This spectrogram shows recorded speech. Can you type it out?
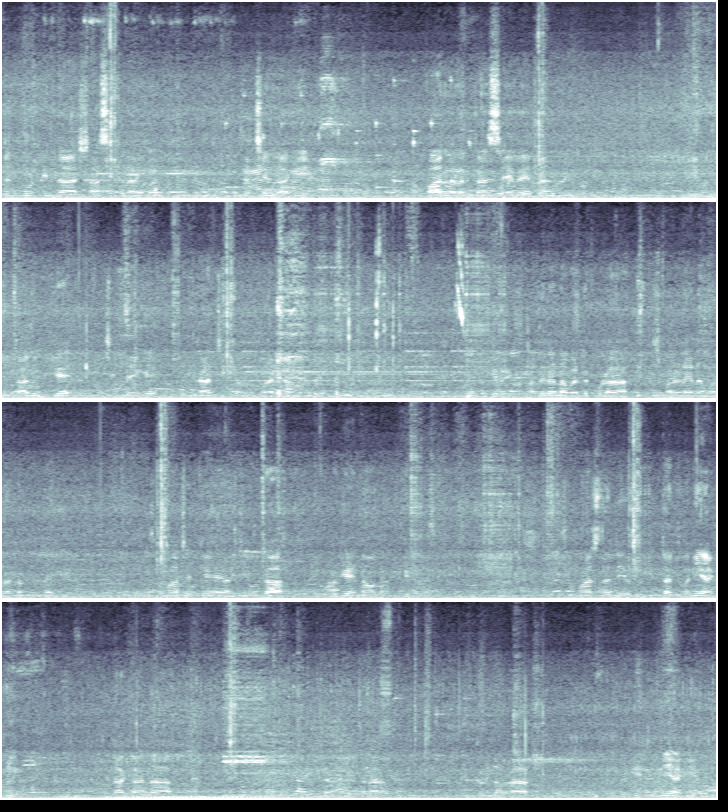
ಬೆಂಗಳೂರಿನಿಂದ ಶಾಸಕರಾಗಿ, ಸಚಿವರಾಗಿ ಅಪಾರವಾದಂಥ ಸೇವೆಯನ್ನು ಈ ಒಂದು ತಾಲೂಕಿಗೆ, ಜಿಲ್ಲೆಗೆ, ರಾಜ್ಯಕ್ಕೆ ಮಾಡಿದ ಅದನ್ನು ನಾವೆಲ್ಲರೂ ಕೂಡ ಸ್ಮರಣೆಯನ್ನು ಮಾಡೋಕ್ಕಾಗುತ್ತೆ. ಸಮಾಜಕ್ಕೆ ಅತಿ ದೊಡ್ಡ ಕೊಡುಗೆಯನ್ನು ಅವರು ನೀಡಿದ್ದಾರೆ ಸಮಾಜದಲ್ಲಿ ಒಂದು ಇಂಥ ಧ್ವನಿಯಾಗಿ ಎಲ್ಲ ಕಾಲ ಥರ ಹಿಂದುಳಿದವರ ಗಟ್ಟಿ ಧ್ವನಿಯಾಗಿ ಅವರು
